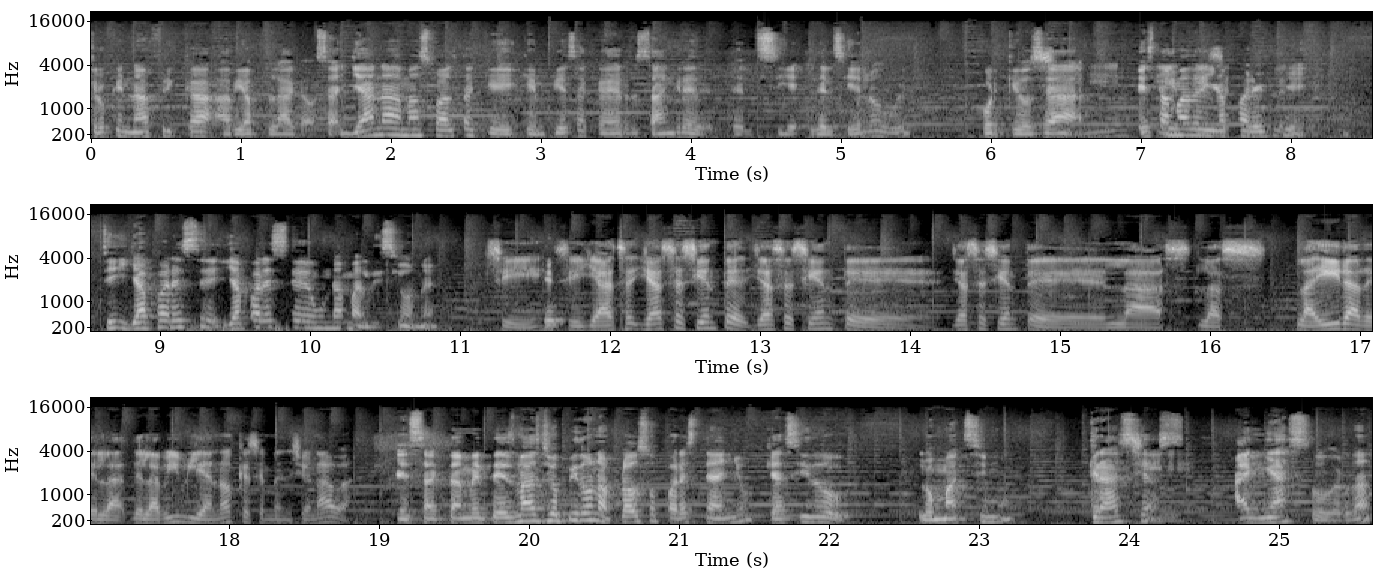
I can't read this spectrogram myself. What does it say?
creo que en África había plaga. O sea, ya nada más falta que, que empiece a caer sangre de- del, del cielo, güey. Porque, o sea, Sí, esta y- madre ya parece. Sí, ya parece, ya parece una maldición, ¿eh? Sí, Eh. sí, ya se, ya se siente, ya se siente, ya se siente las, las, la ira de la, de la Biblia, ¿no? Que se mencionaba. Exactamente. Es más, yo pido un aplauso para este año, que ha sido lo máximo. Gracias. Sí. Añazo, ¿verdad?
